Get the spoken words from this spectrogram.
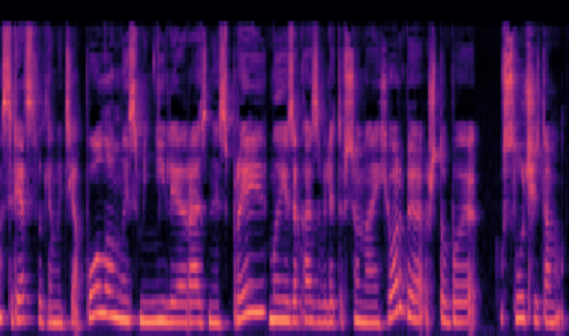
средства для мытья пола, мы сменили разные спреи, мы заказывали это все на iHerb, чтобы в случае там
